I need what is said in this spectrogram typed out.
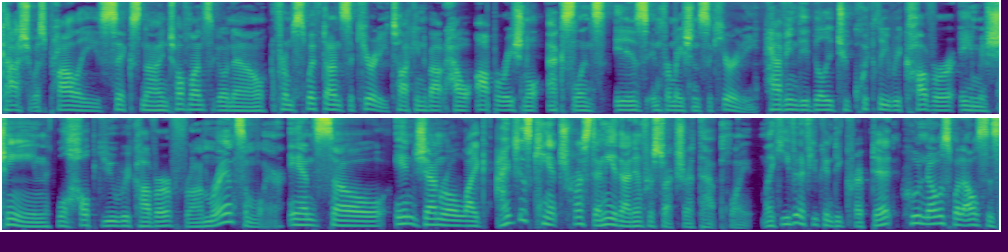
gosh, it was probably six, nine, 12 months ago now from Swift on Security talking about how operational excellence is information security. Having the ability to quickly recover a machine will help you recover from ransomware. And so, in general, like, I just can't trust any of that infrastructure at that point. Like, even if you can decrypt it, who knows what else is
